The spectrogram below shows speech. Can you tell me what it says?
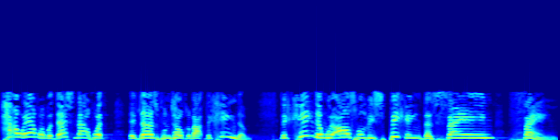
However, but that's not what it does when talking about the kingdom. The kingdom, we're all supposed to be speaking the same thing.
